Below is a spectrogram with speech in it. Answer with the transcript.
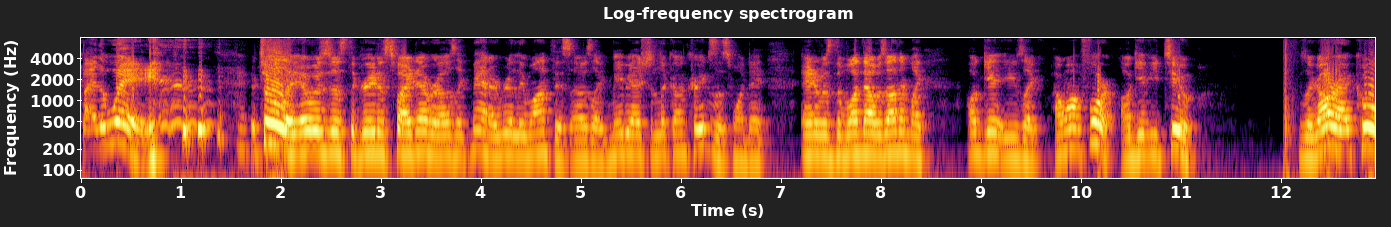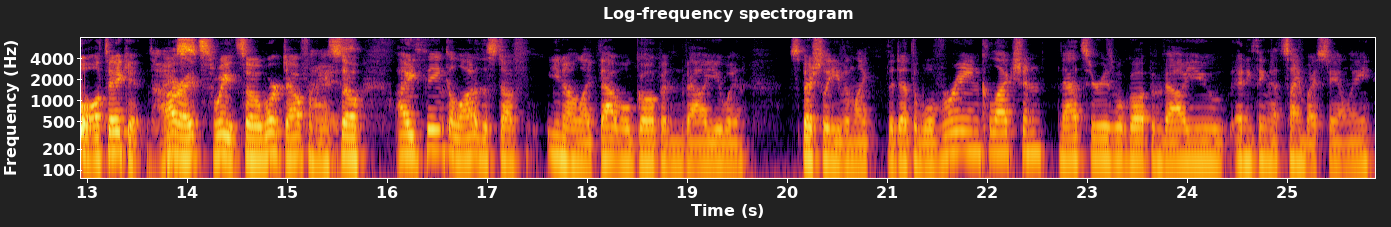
By the way, totally. It was just the greatest find ever. I was like, man, I really want this. I was like, maybe I should look on Craigslist one day. And it was the one that was on there. I'm like, I'll get. He was like, I want four. I'll give you two. I was like, all right, cool. I'll take it. Nice. All right, sweet. So it worked out for me. So I think a lot of the stuff, you know, like that will go up in value and. Especially even like the Death of Wolverine collection, that series will go up in value. Anything that's signed by Stan Lee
